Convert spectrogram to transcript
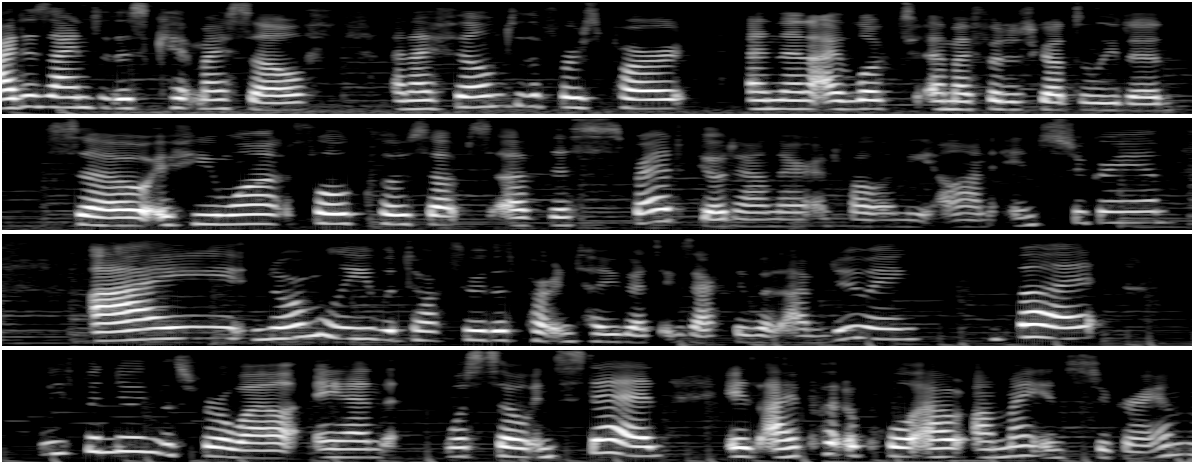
I designed this kit myself and I filmed the first part and then I looked and my footage got deleted. So if you want full close-ups of this spread, go down there and follow me on Instagram. I normally would talk through this part and tell you guys exactly what I'm doing, but we've been doing this for a while, and what's so instead is I put a poll out on my Instagram,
